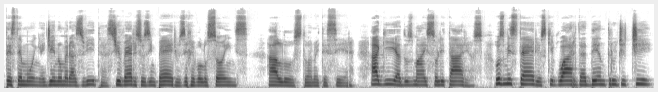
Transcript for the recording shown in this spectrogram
testemunha de inúmeras vidas, diversos impérios e revoluções, a luz do anoitecer, a guia dos mais solitários, os mistérios que guarda dentro de ti.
